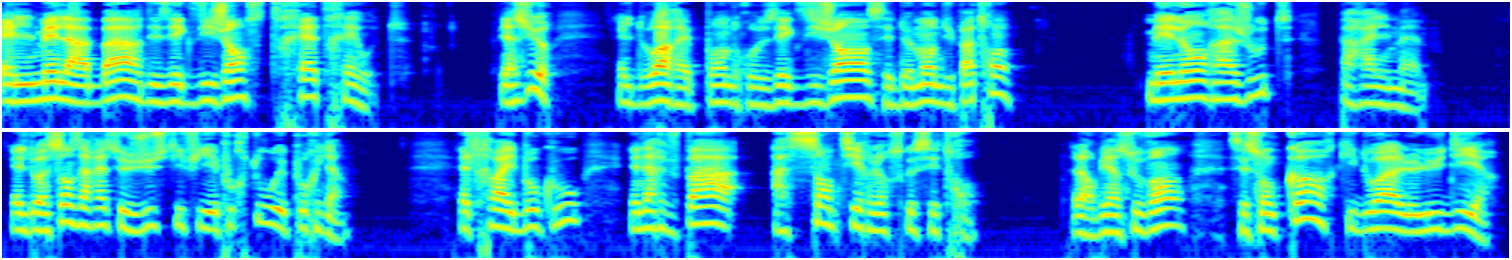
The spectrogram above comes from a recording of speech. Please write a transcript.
Elle met la barre des exigences très très hautes. Bien sûr, elle doit répondre aux exigences et demandes du patron. Mais elle en rajoute par elle-même. Elle doit sans arrêt se justifier pour tout et pour rien. Elle travaille beaucoup et n'arrive pas à sentir lorsque c'est trop. Alors bien souvent, c'est son corps qui doit le lui dire,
